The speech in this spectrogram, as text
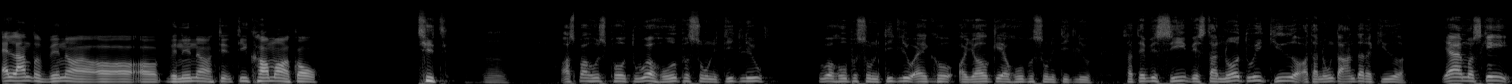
Alle andre venner og, og, og veninder, de, de kommer og går. Tit. Mm. Også bare husk på, at du er hovedperson i dit liv. Du er hovedperson i dit liv, AK, og JG er hovedperson i dit liv. Så det vil sige, hvis der er noget, du ikke gider, og der er nogen, der er andre, der gider, ja, måske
